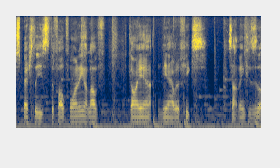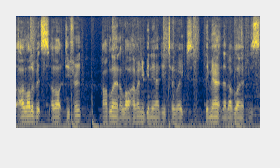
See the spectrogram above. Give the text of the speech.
especially, is the fault finding. I love going out and being able to fix something because a lot of it's a lot different. I've learned a lot. I've only been out here two weeks. The amount that I've learned is,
